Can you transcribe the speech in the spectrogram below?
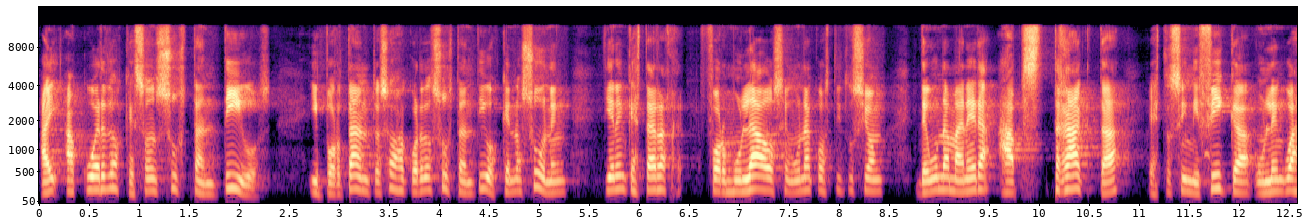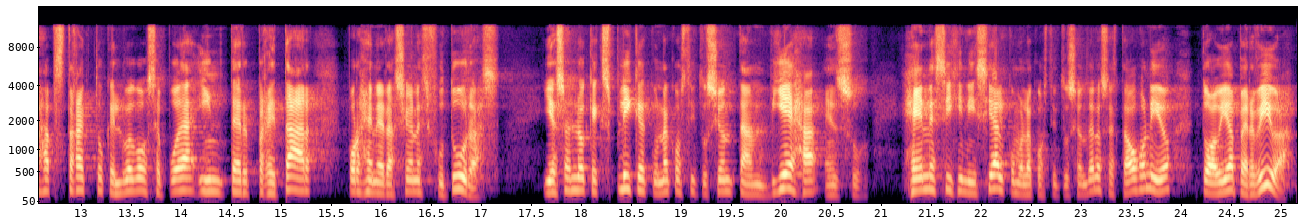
hay acuerdos que son sustantivos y por tanto esos acuerdos sustantivos que nos unen tienen que estar formulados en una constitución de una manera abstracta esto significa un lenguaje abstracto que luego se pueda interpretar por generaciones futuras. Y eso es lo que explica que una constitución tan vieja en su génesis inicial como la constitución de los Estados Unidos todavía perviva.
